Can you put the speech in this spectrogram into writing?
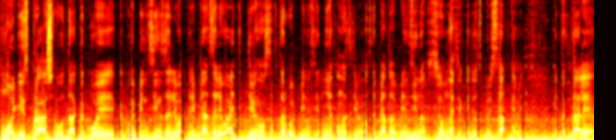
Многие спрашивают, да, какой, какой бензин заливать. Ребят, заливайте 92 бензин. Нет у нас 95 бензина. Все нафиг идет с присадками и так далее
